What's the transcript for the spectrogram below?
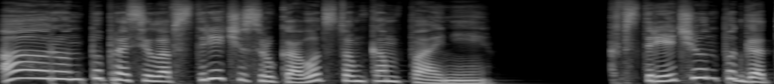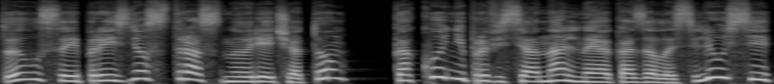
Аарон попросил о встрече с руководством компании. К встрече он подготовился и произнес страстную речь о том, какой непрофессиональной оказалась Люси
